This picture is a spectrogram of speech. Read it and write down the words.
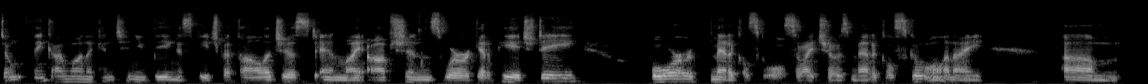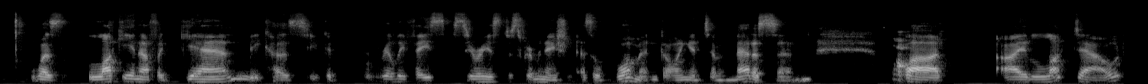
don't think I want to continue being a speech pathologist. And my options were get a PhD or medical school. So I chose medical school and I um, was lucky enough again because you could really face serious discrimination as a woman going into medicine. But I lucked out.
